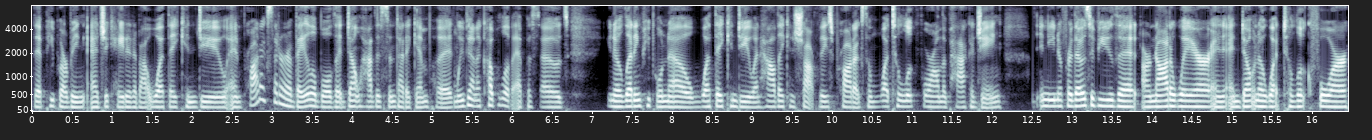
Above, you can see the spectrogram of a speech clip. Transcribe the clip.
that people are being educated about what they can do and products that are available that don't have the synthetic input. We've done a couple of episodes you know, letting people know what they can do and how they can shop for these products and what to look for on the packaging. And, you know, for those of you that are not aware and, and don't know what to look for,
